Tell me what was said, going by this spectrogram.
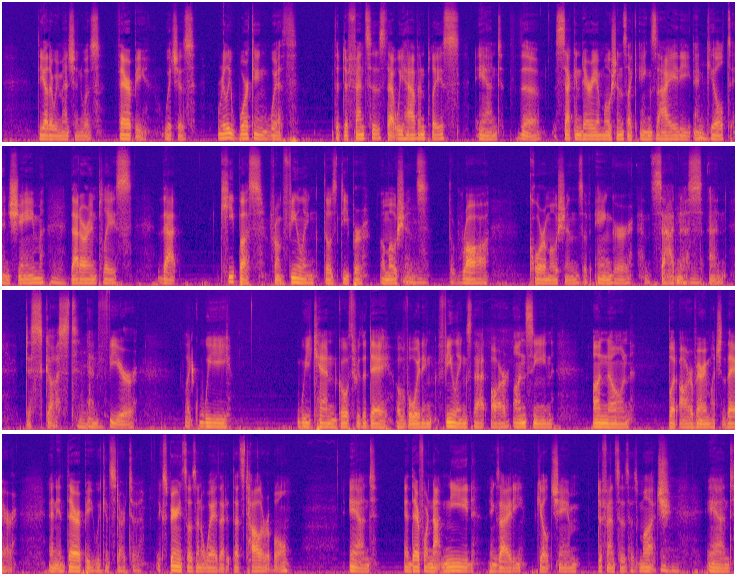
the other we mentioned was therapy, which is really working with the defenses that we have in place and the secondary emotions like anxiety and mm. guilt and shame mm. that are in place that keep us from feeling those deeper emotions, mm. the raw core emotions of anger and sadness mm. and disgust mm. and fear. Like we we can go through the day avoiding feelings that are unseen unknown, but are very much there. And in therapy, we can start to experience those in a way that that's tolerable, and and therefore not need anxiety, guilt, shame, defenses as much. Mm-hmm. And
